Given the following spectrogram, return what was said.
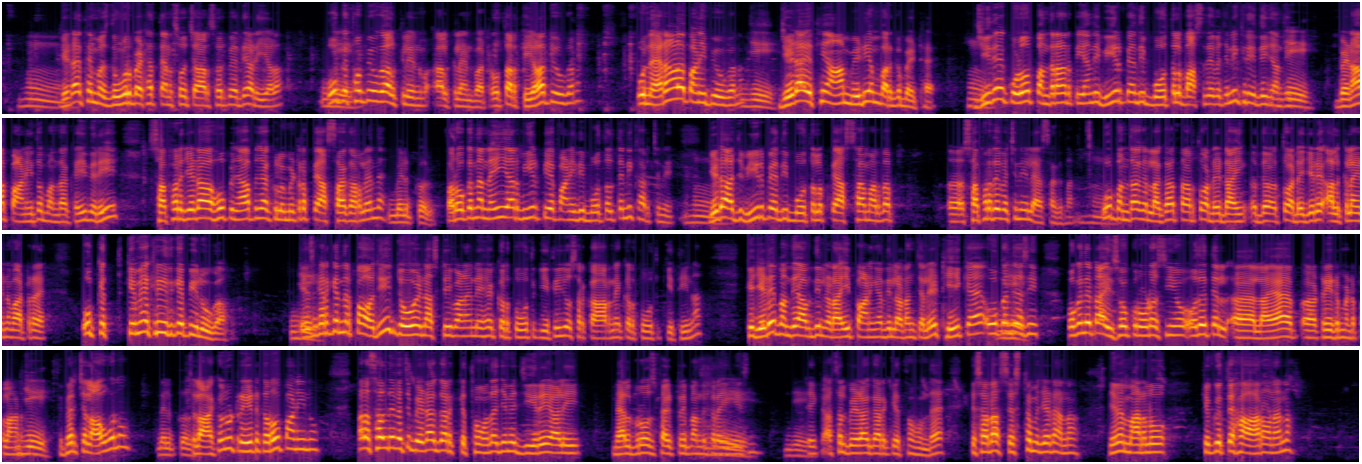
ਜਿਹੜਾ ਇੱਥੇ ਮਜ਼ਦੂਰ ਬੈਠਾ 300 400 ਰੁਪਏ ਦਿਹਾੜੀ ਵਾਲਾ ਉਹ ਕਿੱਥੋਂ ਪੀਊਗਾ ਅਲਕਲਾਈਨ ਅਲਕਲਾਈਨ ਵਾਟਰ ਉਹ ਧਰਤੀ ਵਾਲਾ ਪੀਊਗਾ ਨਾ? ਉਹ ਨਹਿਰਾਂ ਵਾਲਾ ਪਾਣੀ ਪੀਊਗਾ ਨਾ? ਜਿਹੜਾ ਇੱਥੇ ਆਮ ਮੀਡੀਅਮ ਵਰਗ ਬੈਠਾ। ਜਿਹਦੇ ਕੋਲੋਂ 15 ਰੁਪਈਆਂ ਦੀ 20 ਰੁਪਈਆਂ ਦੀ ਬੋਤਲ ਬੱਸ ਦੇ ਵਿੱਚ ਨਹੀਂ ਖਰੀਦੀ ਜਾਂਦੀ। ਬਿਨਾ ਪਾਣੀ ਤੋਂ ਬੰਦਾ ਕਈ ਵਾਰੀ ਸਫ਼ਰ ਜਿਹੜਾ ਉਹ 50-50 ਕਿਲੋਮੀਟਰ ਪਿਆਸਾ ਕਰ ਲੈਂਦਾ। ਬਿਲਕੁਲ। ਪਰ ਉਹ ਕਹਿੰਦਾ ਨਹੀਂ ਯਾਰ 20 ਰੁਪਏ ਪਾਣੀ ਦੀ ਬੋਤਲ ਤੇ ਨਹੀਂ ਖਰਚਨੇ ਜਿਹੜਾ ਅੱਜ 20 ਰੁਪਏ ਦੀ ਬੋਤਲ ਪਿਆਸਾ ਮਰਦਾ ਸਫ਼ਰ ਦੇ ਵਿੱਚ ਨਹੀਂ ਲੈ ਸਕਦਾ। ਉਹ ਬੰਦਾ ਲਗਾਤਾਰ ਤੁਹਾਡੇ ਤੁਹਾਡੇ ਜਿਹੜੇ ਅਲਕਲਾਈਨ ਵਾਟਰ ਹੈ ਉਹ ਕਿਵੇਂ ਖਰੀਦ ਕੇ ਪੀ ਲੂਗਾ? ਇਸ ਕਰਕੇ ਨਿਰਭਉ ਜੀ ਜੋ ਇੰਡਸਟਰੀ ਵਾਲਿਆਂ ਨੇ ਇਹ ਕਰਤੂਤ ਕੀਤੀ ਜੋ ਸਰਕਾਰ ਨੇ ਕਰਤੂਤ ਕੀਤੀ ਨਾ ਕਿ ਜਿਹੜੇ ਬੰਦੇ ਆਪਦੀ ਲੜਾਈ ਪਾਣੀਆਂ ਦੀ ਲੜਨ ਚੱਲੇ ਠੀਕ ਹੈ ਉਹ ਕਹਿੰਦੇ। ਅਸੀਂ ਉਹ ਕਹਿੰਦੇ 250 ਕਰੋੜ ਅਸੀਂ ਉਹ- ਉਹਦੇ ਤੇ ਲਾਇਆ ਟ੍ਰੀਟਮੈਂਟ ਪਲਾਂਟ ਤੇ ਫਿਰ ਚਲਾਓ ਉਹਨੂੰ। ਬਿਲਕੁਲ। ਚਲਾ ਕੇ ਉਹਨੂੰ ਟ੍ਰੀਟ ਕਰੋ ਪਾਣੀ ਨੂੰ। ਪਰ ਅਸਲ ਦੇ ਵਿੱਚ ਬੇੜਾ ਗਰ ਕਿੱਥੋਂ ਹੁੰਦਾ ਜਿਵੇਂ ਜੀਰੇ ਵਾਲੀ ਮੈਲਬਰੋਜ਼ ਫੈਕਟਰੀ ਬੰਦ ਕਰਾਈ ਗਈ ਸੀ। ਜੀ। ਠੀਕ ਹੈ ਅਸਲ ਬੇੜਾ ਗਰ ਕਿੱਥੋਂ ਹੁੰਦਾ ਕਿ ਸਾਡਾ ਸਿਸਟਮ ਜਿਹੜਾ ਨਾ ਜਿਵੇਂ ਮੰਨ ਲਓ ਕਿ ਕੋਈ ਤਿਹਾਰ ਆਉਣਾ ਨਾ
